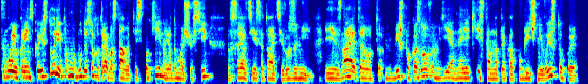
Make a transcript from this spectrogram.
самої української історії, тому ну до цього треба ставитись спокійно. Я думаю, що всі все в цій ситуації розуміють. І знаєте, от більш показовим є не якісь там, наприклад, публічні виступи,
